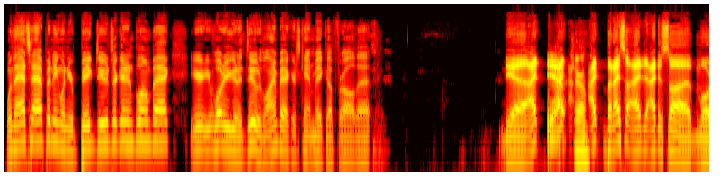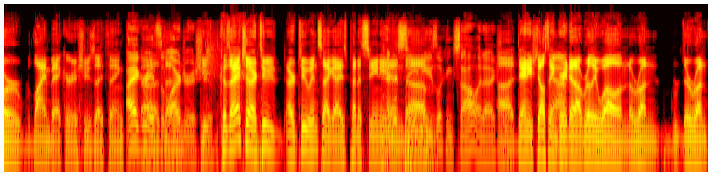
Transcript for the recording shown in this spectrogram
when that's happening, when your big dudes are getting blown back, you're, you're what are you gonna do? Linebackers can't make up for all that. Yeah, I Yeah. I, True. I, but I saw I, I just saw more linebacker issues. I think I agree, uh, it's the than- larger issue. because I actually our two our two inside guys, Penisini and Penisini's um, looking solid actually. uh, Danny Shelton Yeah. graded out really well in the run their run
